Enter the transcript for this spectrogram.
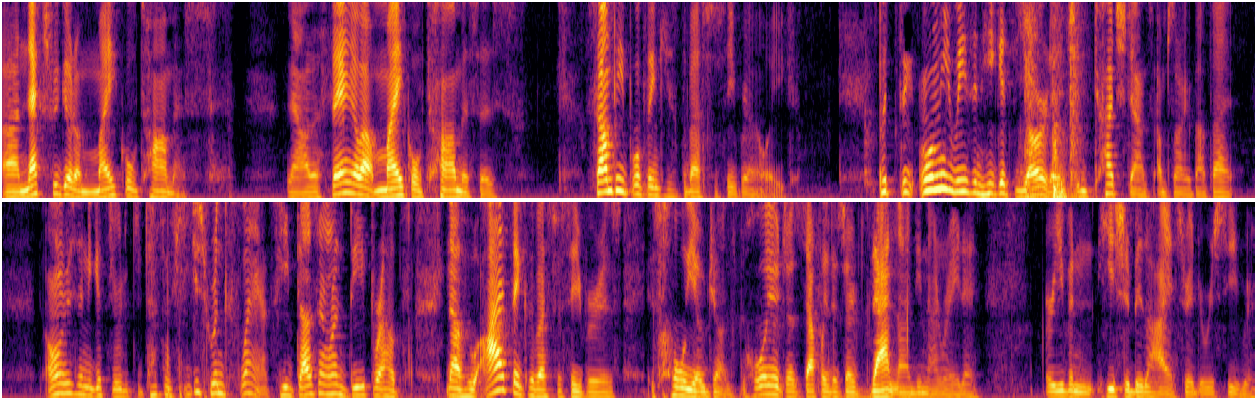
Uh, next, we go to Michael Thomas. Now, the thing about Michael Thomas is some people think he's the best receiver in the league. But the only reason he gets yardage and touchdowns, I'm sorry about that. The only reason he gets yardage and touchdowns, he just runs slants. He doesn't run deep routes. Now, who I think the best receiver is, is Julio Jones. But Julio Jones definitely deserves that 99 rating. Or even, he should be the highest rated receiver.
